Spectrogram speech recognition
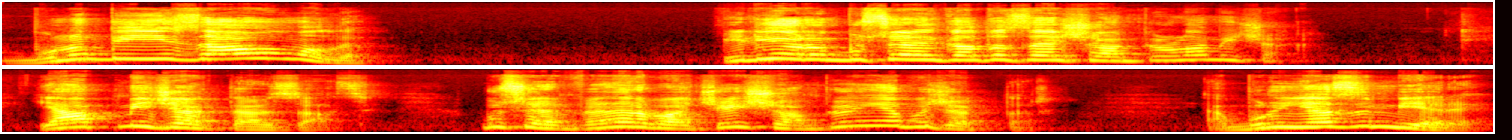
Bunun bir izahı olmalı. Biliyorum bu sene Galatasaray şampiyon olamayacak. Yapmayacaklar zaten. Bu sene Fenerbahçe'yi şampiyon yapacaklar. Ya bunu yazın bir yere.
